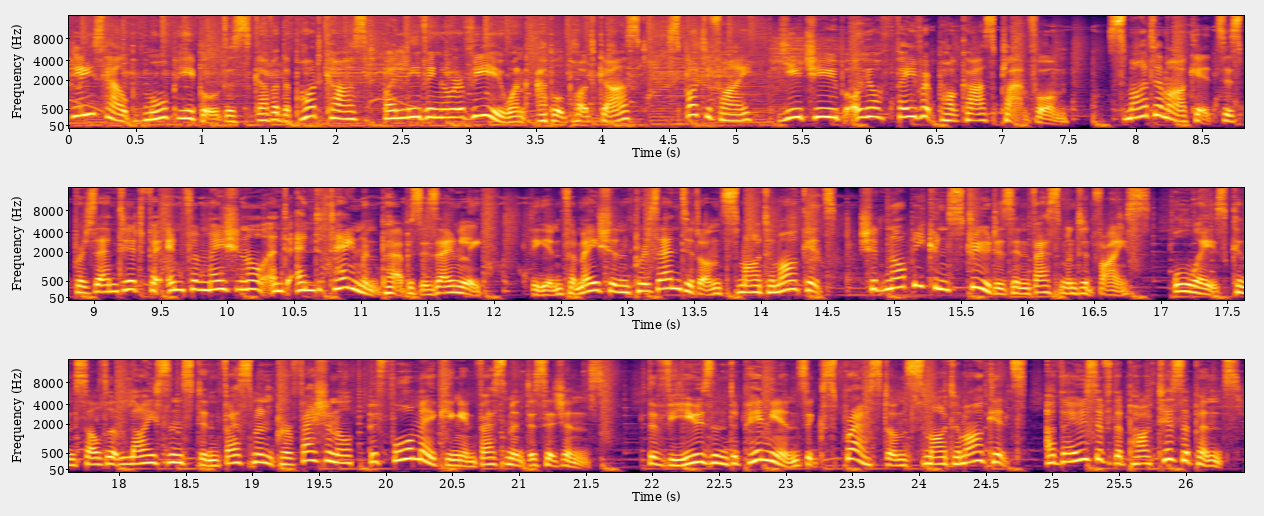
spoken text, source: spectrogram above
Please help more people discover the podcast by leaving a review on Apple Podcast, Spotify, YouTube, or your favorite podcast platform. Smarter Markets is presented for informational and entertainment purposes only. The information presented on Smarter Markets should not be construed as investment advice. Always consult a licensed investment professional before making investment decisions. The views and opinions expressed on Smarter Markets are those of the participants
